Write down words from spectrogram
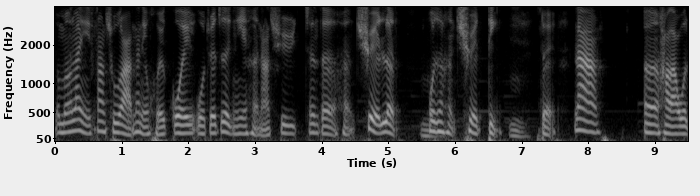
有没有让你放出啊？那你回归，我觉得这你也很难去真的很确认。或者很确定，嗯，对，那，呃，好了，我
